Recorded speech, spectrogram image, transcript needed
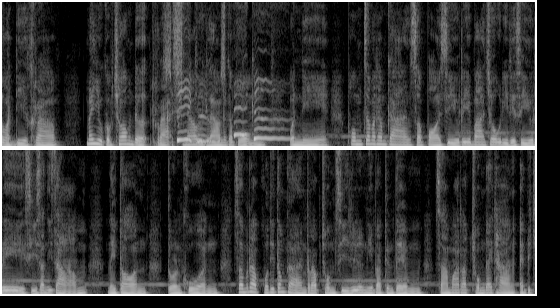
สวัสดีครับมาอยู่กับช่องเดอะระชแนลอีกแล้วนะครับผม วันนี้ผมจะมาทำการสปอยซีรีส์บ้านโชคดีเดอะซีรีส์ซีซั่นที่ 3 ในตอนตรวนควรสำหรับคนที่ต้องการรับชมซีรีส์เรื่องนี้แบบเต็มๆ สามารถรับชมได้ทางแอปพลิเค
